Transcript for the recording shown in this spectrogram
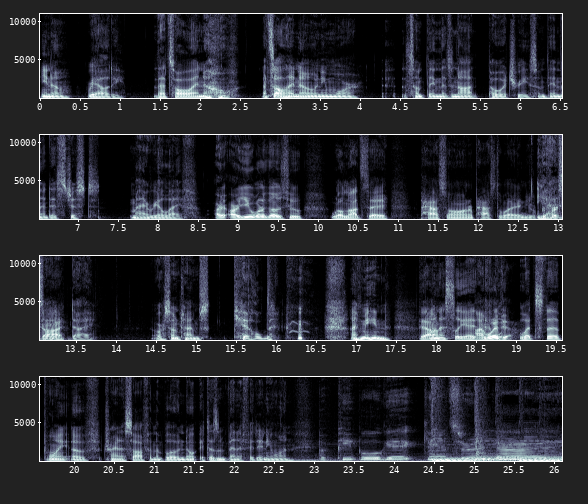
you know, reality. That's all I know. That's all I know anymore. Something that's not poetry, something that is just my real life. Are, are you one of those who will not say pass on or passed away and you Yeah, prefer die? die. Or sometimes killed. I mean, Yeah, honestly, I, I'm I- with uh, you. What's the point of trying to soften the blow? No, it doesn't benefit anyone. But people get cancer and die.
